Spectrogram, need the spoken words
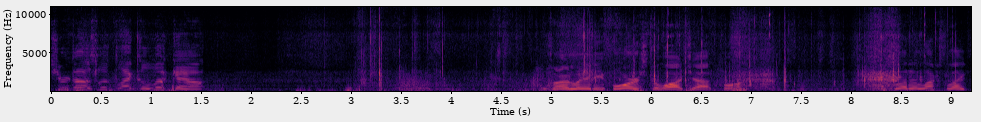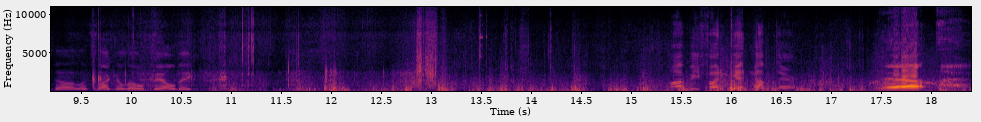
sure does look like a lookout. There's hardly any forest to watch out for. That's what it looks like though. It looks like a little building. Ought to be fun getting up there. Yeah.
